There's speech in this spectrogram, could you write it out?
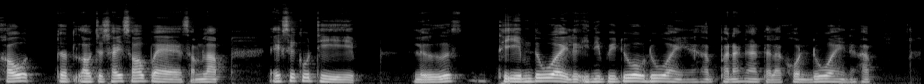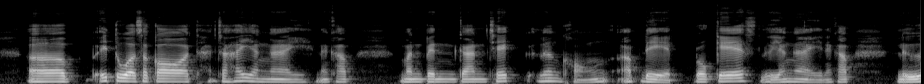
เขาเราจะใช้ซอฟต์แวร์สำหรับ Executive หรือทีมด้วยหรือ Individual ด้วยนะครับ พนักงานแต่ละคนด้วยนะครับไอ้ตัวสกอร์จะให้ยังไงนะครับ มันเป็นการเช็คเรื่องของอัปเดต progress หรือยังไงนะครับ หรือ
